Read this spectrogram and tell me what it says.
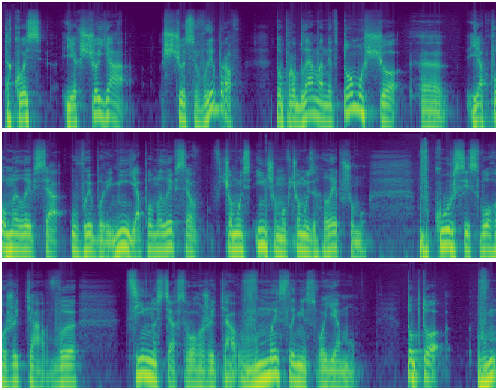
Так ось, якщо я щось вибрав, то проблема не в тому, що е, я помилився у виборі. Ні, я помилився в чомусь іншому, в чомусь глибшому, в курсі свого життя, в цінностях свого життя, в мисленні своєму. Тобто, в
